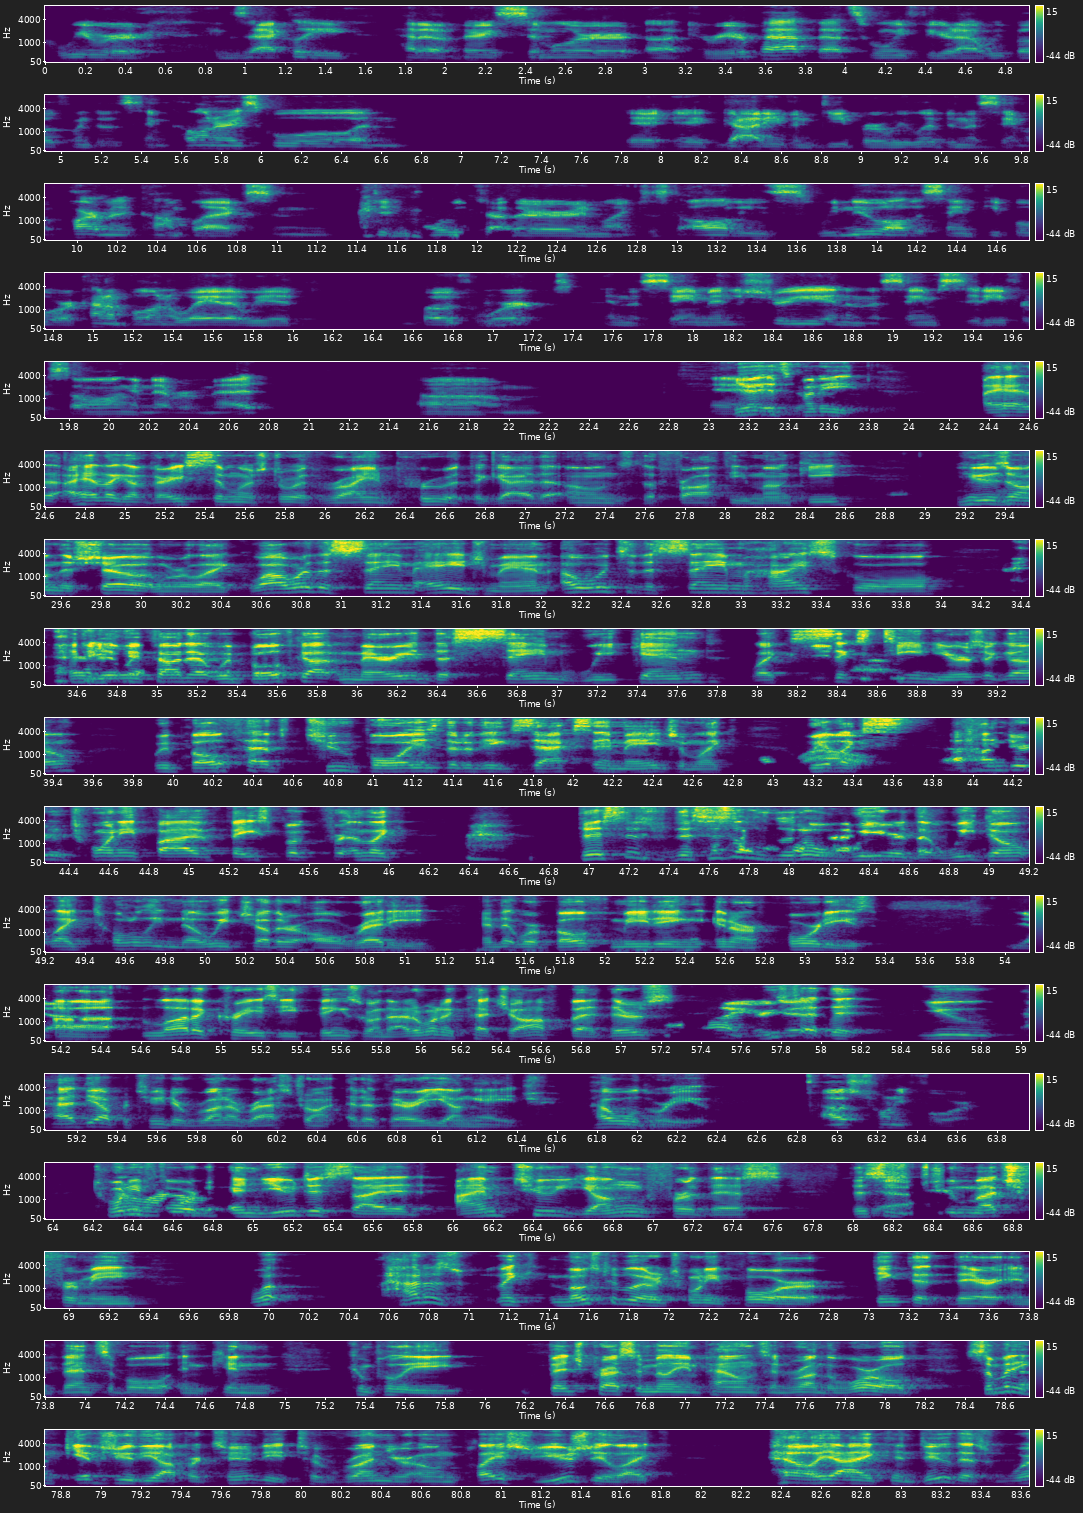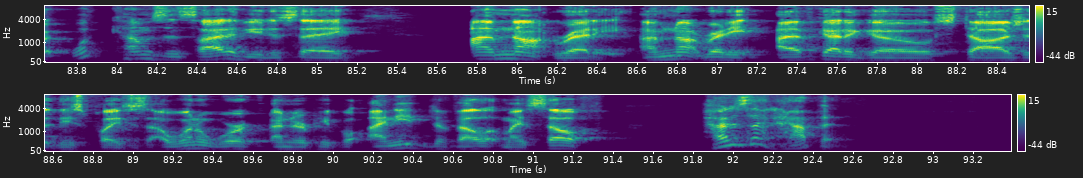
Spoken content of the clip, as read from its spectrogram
we were exactly had a very similar uh, career path. That's when we figured out we both went to the same culinary school and it, it, got even deeper. We lived in the same apartment complex and didn't know each other. And like just all these, we knew all the same people. We are kind of blown away that we had both worked in the same industry and in the same city for so long and never met. Um, and yeah, it's funny. I had I had like a very similar story with Ryan Pruitt, the guy that owns the Frothy Monkey. He was on the show, and we are like, "Wow, we're the same age, man. Oh, we went to the same high school." And then yeah. we found out we both got married the same weekend, like 16 years ago. We both have two boys that are the exact same age. I'm like, wow. we have like 125 Facebook friends. I'm like, this is this is a little weird that we don't like totally know each other already, and that we're both meeting in our 40s yeah. Uh, a lot of crazy things going on. I don't want to cut you off, but there's oh, you good. said that you had the opportunity to run a restaurant at a very young age. How old were you? I was 24. 24 oh, wow. and you decided I'm too young for this. This yeah. is too much for me. What how does like most people that are 24 think that they're invincible and can completely bench press a million pounds and run the world. Somebody gives you the opportunity to run your own place. You're usually like, hell yeah, I can do this. What, what comes inside of you to say, I'm not ready. I'm not ready. I've got to go stage at these places. I want to work under people. I need to develop myself. How does that happen?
